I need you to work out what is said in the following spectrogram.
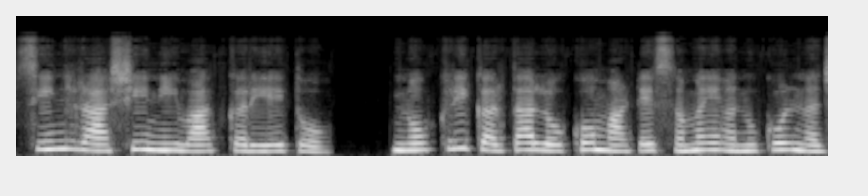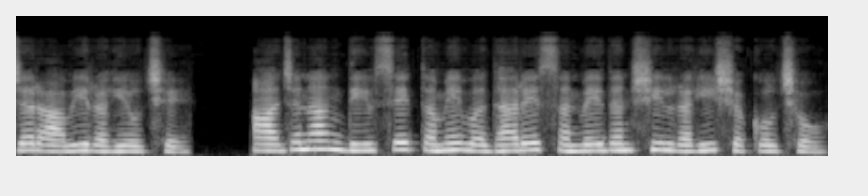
સિંહ રાશિની વાત કરીએ તો, નોકરી કરતા લોકો માટે સમય અનુકૂળ નજર આવી રહ્યો છે. આજના દિવસે તમે વધારે સંવેદનશીલ રહી શકો છો.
